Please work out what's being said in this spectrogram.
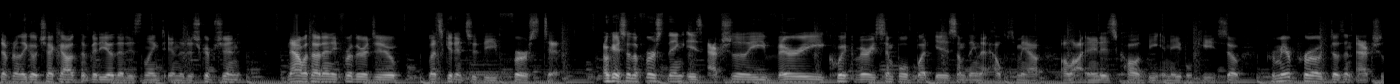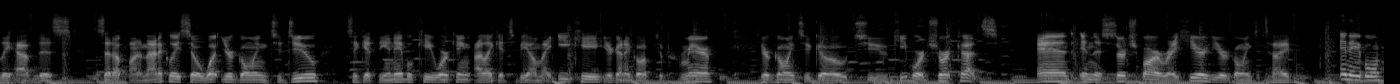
Definitely go check out the video that is linked in the description. Now, without any further ado, let's get into the first tip. Okay, so the first thing is actually very quick, very simple, but is something that helps me out a lot, and it is called the enable key. So Premiere Pro doesn't actually have this set up automatically. So what you're going to do to get the enable key working, I like it to be on my E key. You're gonna go up to Premiere. You're going to go to keyboard shortcuts. And in this search bar right here, you're going to type enable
